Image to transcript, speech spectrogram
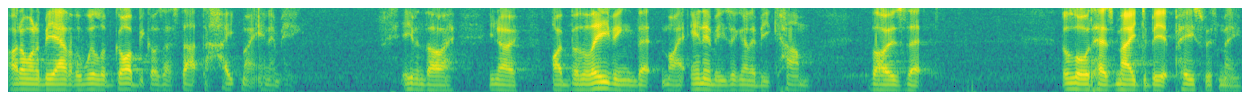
I don't want to be out of the will of God because I start to hate my enemy. Even though, I, you know, I'm believing that my enemies are going to become those that the Lord has made to be at peace with me.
